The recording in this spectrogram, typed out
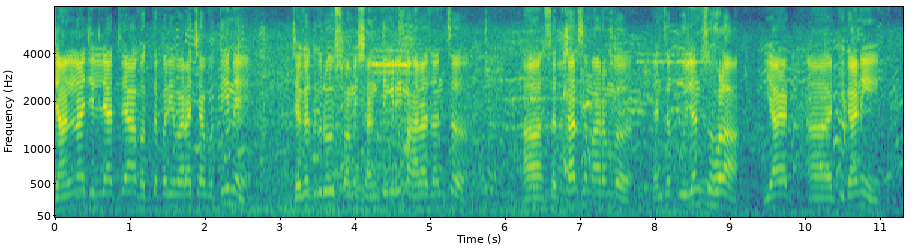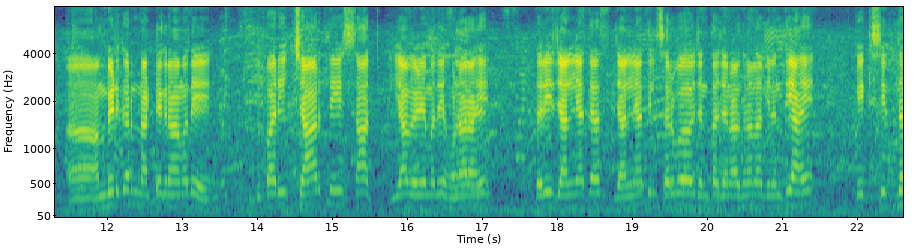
जालना जिल्ह्यातल्या भक्तपरिवाराच्या वतीने जगद्गुरू स्वामी शांतिगिरी महाराजांचं सत्कार समारंभ त्यांचा पूजन सोहळा या ठिकाणी आंबेडकर नाट्यगृहामध्ये दुपारी चार ते सात या वेळेमध्ये होणार आहे. तरी जालन्याच्या जालन्यातील सर्व जनता जनार्दनाला विनंती आहे की एक सिद्ध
